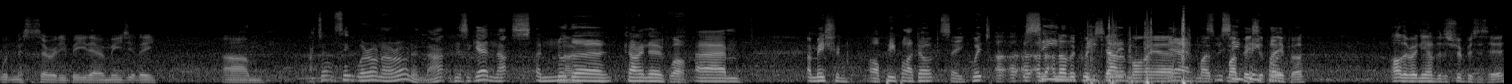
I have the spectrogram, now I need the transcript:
wouldn't necessarily be there immediately. Um, I don't think we're on our own in that because again, that's another kind of Well- um, a mission or people I don't see. Which uh, uh, another quick people scan at my uh, yeah, my, so my piece of paper. Are there any other distributors here?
